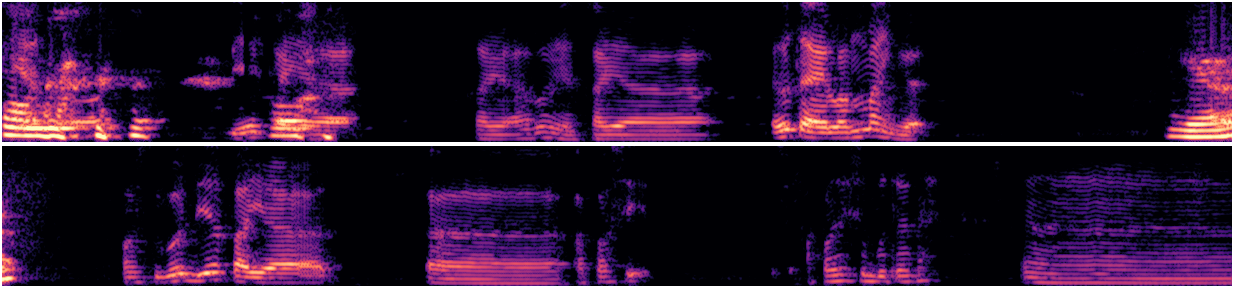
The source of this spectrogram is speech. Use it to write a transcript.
Oh, enggak. dia kayak kayak apa ya kayak lu tahu Elon Musk enggak? Ya. maksud gue dia kayak eh apa sih apa sih sebutannya? Eh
